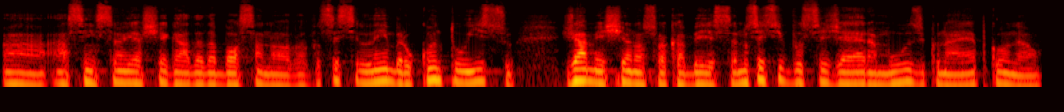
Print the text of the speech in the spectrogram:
a ascensão e a chegada da bossa nova? Você se lembra o quanto isso já mexeu na sua cabeça? Não sei se você já era músico na época ou não.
